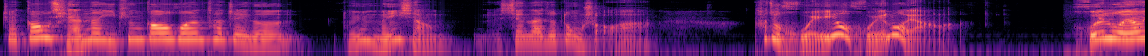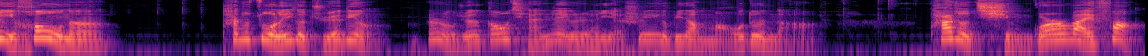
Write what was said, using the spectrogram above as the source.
这高乾呢，一听高欢，他这个等于没想现在就动手啊，他就回又回洛阳了。回洛阳以后呢，他就做了一个决定。但是我觉得高乾这个人也是一个比较矛盾的啊，他就请官外放。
